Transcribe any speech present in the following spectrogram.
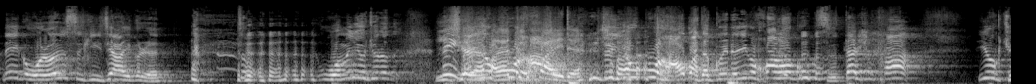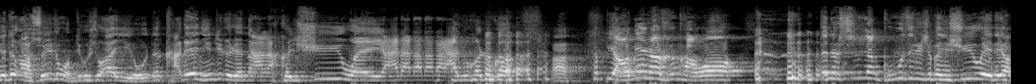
那个沃伦斯基这样一个人，这我们又觉得 以前又不好，坏一点对，又不好把他归的一个花花公子，但是他。又觉得啊，所以说我们就会说啊，有的卡列宁这个人呐、很虚伪呀、哒哒哒哒哒，如何如何啊，他表面上很好哦，但他实际上骨子里是很虚伪的呀。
